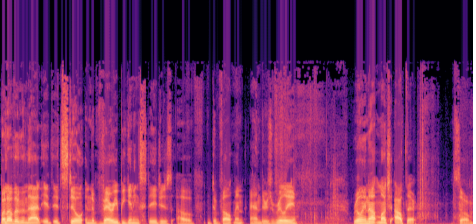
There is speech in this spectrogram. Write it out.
But other than that, it, it's still in the very beginning stages of development, and there's really, really not much out there. So,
